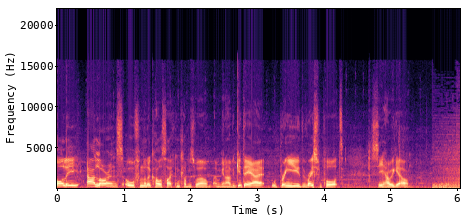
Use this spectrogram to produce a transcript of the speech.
Ollie and Lawrence, all from the Le Col Cycling Club as well. I'm going to have a good day out, we'll bring you the race report, see how we get on.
